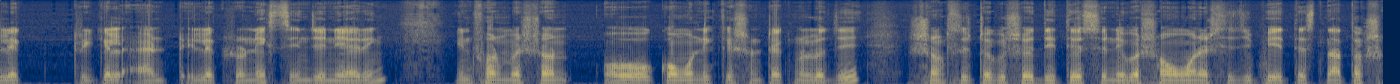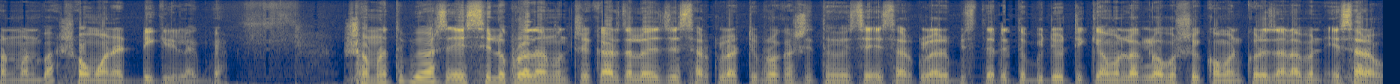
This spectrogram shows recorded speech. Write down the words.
electrical and electronics engineering, information ও কমিউনিকেশন টেকনোলজি সংশ্লিষ্ট বিষয়ে দ্বিতীয় শ্রেণি বা সমমানের সিজিপিএতে স্নাতক সম্মান বা সমমানের ডিগ্রি লাগবে। সম্মানিত বিভার্স এই ছিল প্রধানমন্ত্রীর কার্যালয়ে যে সার্কুলারটি প্রকাশিত হয়েছে, এই সার্কুলার বিস্তারিত ভিডিওটি কেমন লাগল অবশ্যই কমেন্ট করে জানাবেন। এছাড়াও,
